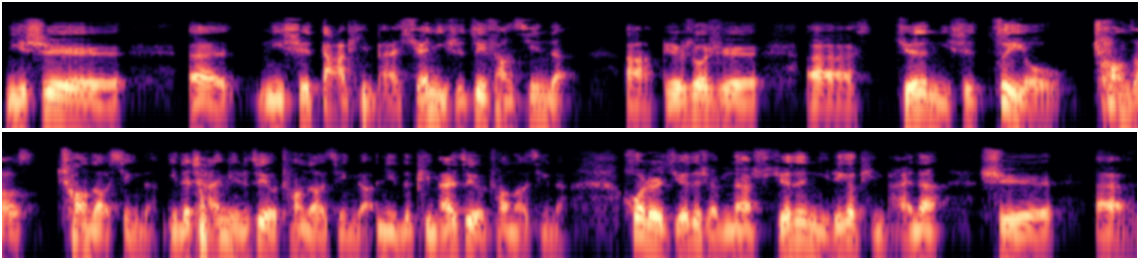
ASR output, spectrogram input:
你是呃你是大品牌，选你是最放心的啊，比如说是呃觉得你是最有创造创造性的，你的产品是最有创造性的，你的品牌是最有创造性的，或者觉得什么呢？觉得你这个品牌呢是呃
